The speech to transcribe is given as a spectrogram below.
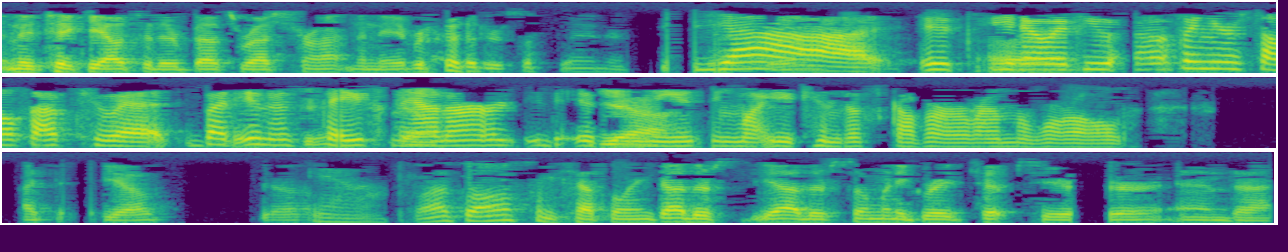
and they take you out to their best restaurant in the neighborhood or something. Or, yeah, it's you know Uh, if you open yourself up to it, but in a Yeah. safe Yeah. manner, it's amazing what you can discover around the world. I th- yeah, yeah. Yeah. Well, that's awesome, Kathleen. God, there's yeah, there's so many great tips here, and uh,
